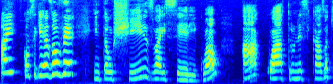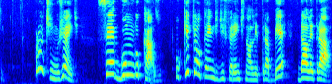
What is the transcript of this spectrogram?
Aí, consegui resolver. Então, x vai ser igual a 4 nesse caso aqui. Prontinho, gente. Segundo caso, o que, que eu tenho de diferente na letra B da letra A?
